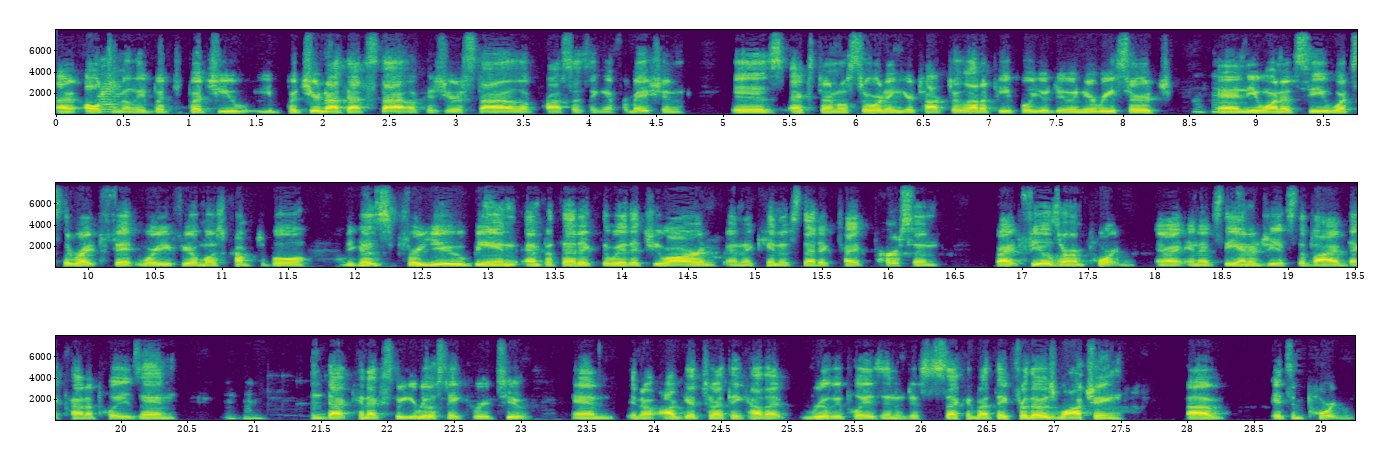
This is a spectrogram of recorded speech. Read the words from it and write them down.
Uh, ultimately, right. but but you, you but you're not that style because your style of processing information is external sorting. You're talking to a lot of people. You're doing your research, mm-hmm. and you want to see what's the right fit where you feel most comfortable. Mm-hmm. Because for you, being empathetic the way that you are and, and a kinesthetic type person, right? Feels are important, right? And it's the energy, it's the vibe that kind of plays in. Mm-hmm. And that connects to your real estate career too. And, you know, I'll get to, I think, how that really plays in in just a second. But I think for those watching, uh, it's important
